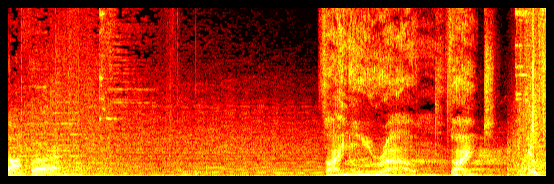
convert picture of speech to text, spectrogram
Suffer. Final round, fight.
